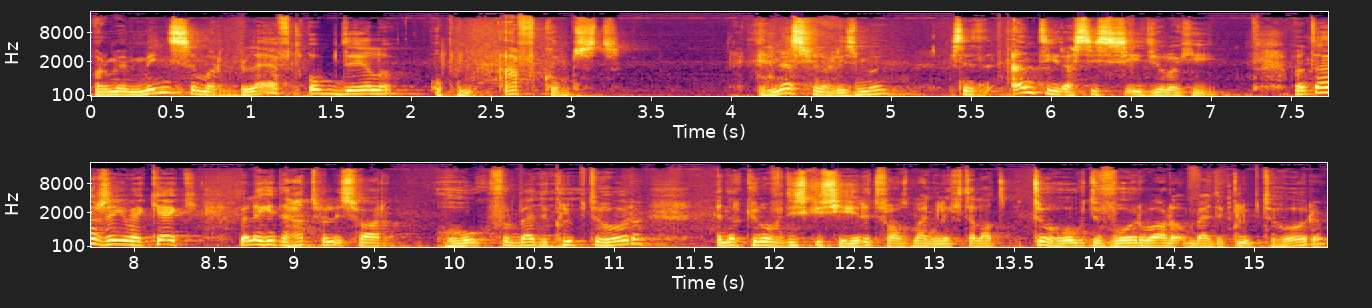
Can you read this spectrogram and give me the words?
Waar men mensen maar blijft opdelen op hun afkomst. En nationalisme is net een antiracistische ideologie. Want daar zeggen wij, kijk, wij leggen de hat weliswaar hoog voor bij de club te horen. En daar kunnen we over discussiëren. Het Frans Belang legt de lat te hoog, de voorwaarden om bij de club te horen.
